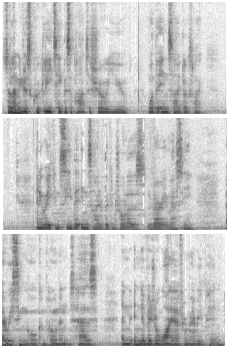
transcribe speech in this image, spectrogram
So let me just quickly take this apart to show you what the inside looks like. Anyway, you can see the inside of the controller is very messy. Every single component has an individual wire from every pin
